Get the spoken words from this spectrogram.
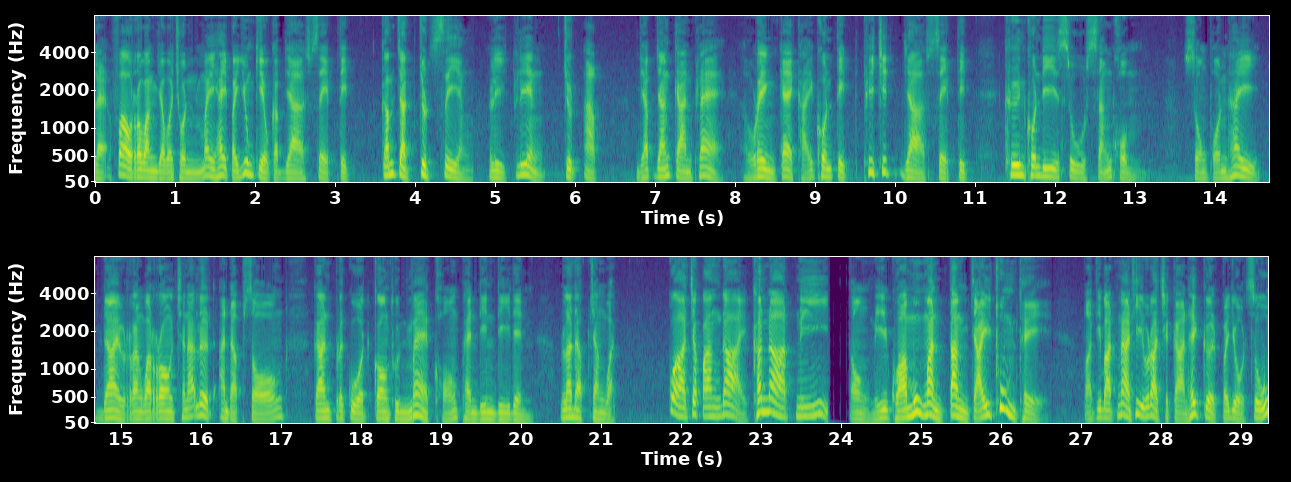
และเฝ้าระวังเยาวชนไม่ให้ไปยุ่งเกี่ยวกับยาเสพติดกำจัดจุดเสี่ยง หลีกเลี่ยง จุดอับ ยับยั้งการแพร่ เร่งแก้ไขคนติดพิชิตยาเสพติด คืนคนดีสู่สังคม ส่งผลให้ได้รางวัลรองชนะเลิศอันดับสองการประกวดกองทุนแม่ของแผ่นดินดีเด่น ระดับจังหวัด กว่าจะปังได้ขนาดนี้ต้องมีความมุ่งมั่นตั้งใจทุ่มเท ปฏิบัติหน้าที่ราชการให้เกิดประโยชน์สูง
